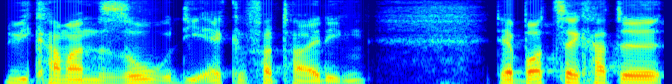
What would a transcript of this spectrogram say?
wie kann man so die Ecke verteidigen? Der Botzek hatte,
